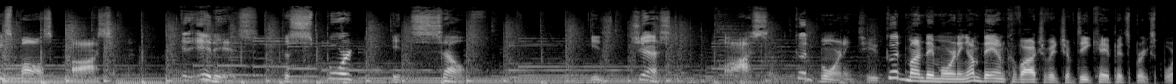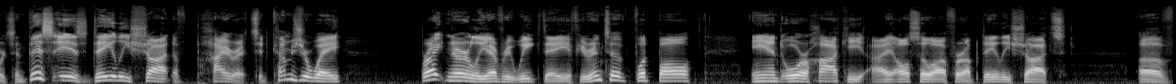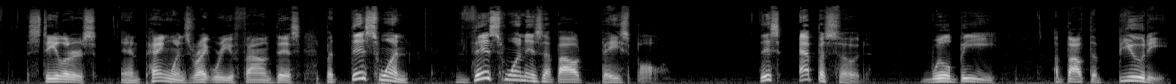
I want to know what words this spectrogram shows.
Baseball's awesome. It, it is. The sport itself is just awesome. Good morning to you. Good Monday morning. I'm Dan Kovacevic of DK Pittsburgh Sports, and this is Daily Shot of Pirates. It comes your way bright and early every weekday. If you're into football and or hockey, I also offer up daily shots of Steelers and Penguins right where you found this. But this one, this one is about baseball. This episode will be about the beauty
